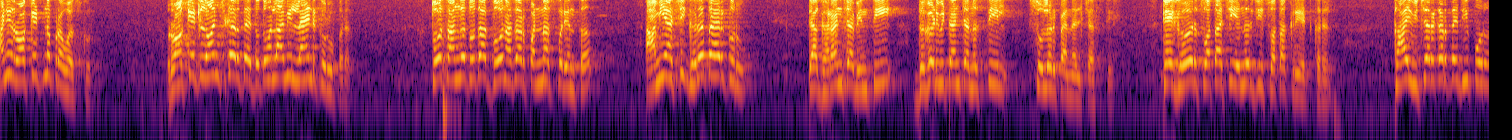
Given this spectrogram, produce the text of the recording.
आणि रॉकेटनं प्रवास करू. रॉकेट लॉन्च करता येतो तो म्हणला आम्ही लँड करू परत. तो सांगत होता दोन हजार पन्नास पर्यंत आम्ही अशी घरं तयार करू. त्या घरांच्या भिंती दगडविटांच्या नसतील सोलर पॅनलच्या असतील. ते घर स्वतःची एनर्जी स्वतः क्रिएट करेल. काय विचार करतायत ही पोरं?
